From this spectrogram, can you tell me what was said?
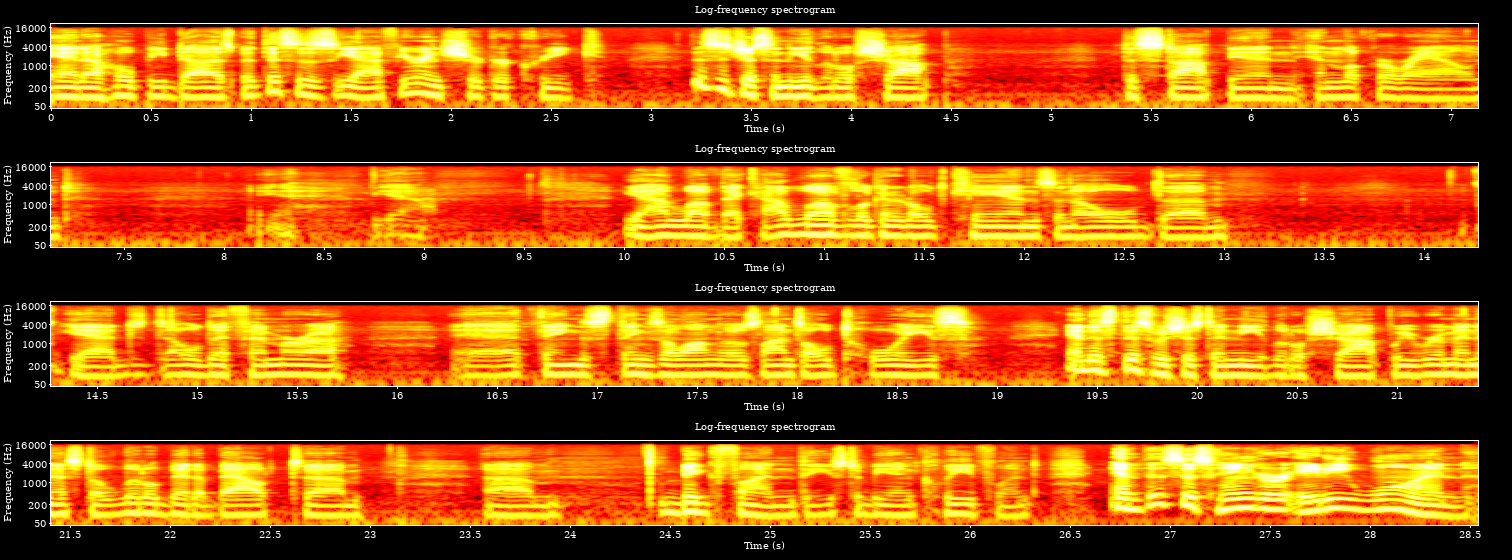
and I hope he does. But this is, yeah, if you're in Sugar Creek, this is just a neat little shop to stop in and look around. Yeah, yeah, yeah I love that. I love looking at old cans and old, um, yeah, just old ephemera, uh, things, things along those lines, old toys. And this, this was just a neat little shop. We reminisced a little bit about. Um, um, Big Fun that used to be in Cleveland. And this is Hangar 81.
